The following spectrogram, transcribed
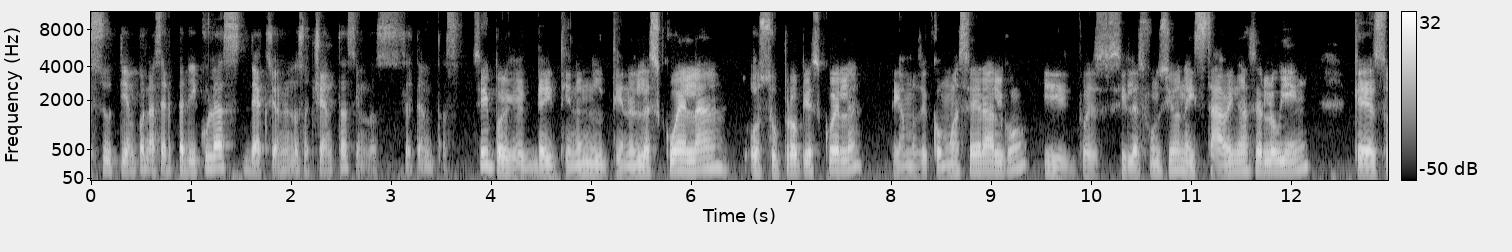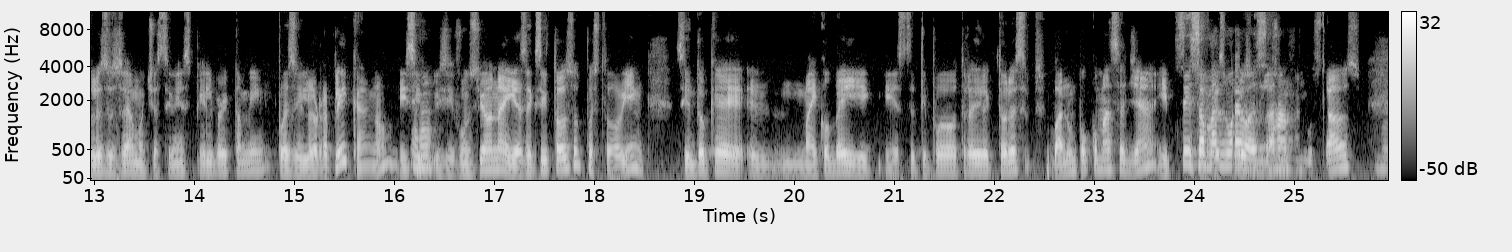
su tiempo en hacer películas de acción en los 80s y en los 70s. Sí, porque de ahí tienen, tienen la escuela o su propia escuela, digamos, de cómo hacer algo y pues si les funciona y saben hacerlo bien, que esto le sucede mucho a Steven Spielberg también, pues si lo replican, ¿no? Y si, y si funciona y es exitoso, pues todo bien. Siento que el Michael Bay y, este tipo de otros directores van un poco más allá y Sí, son más nuevos, no son ajá. tan gustados. Ujú.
